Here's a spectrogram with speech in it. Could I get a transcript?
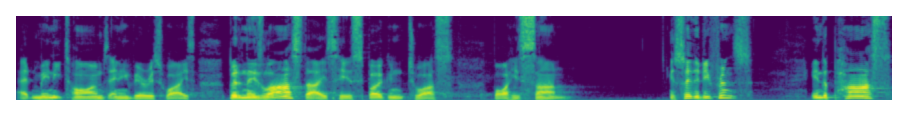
at many times and in various ways. But in these last days, He has spoken to us by His Son. You see the difference? In the past,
